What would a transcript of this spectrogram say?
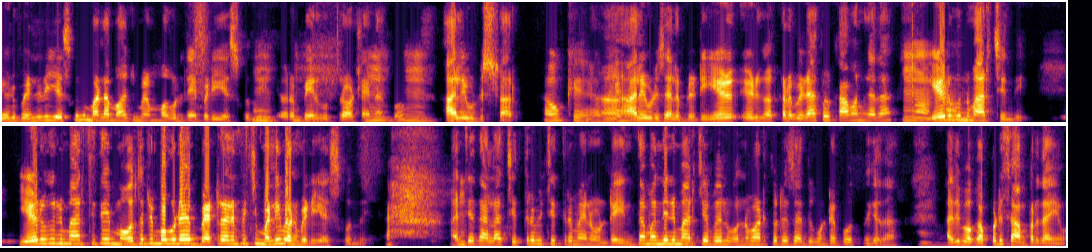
ఏడు పెళ్ళిళ్ళు చేసుకుని మళ్ళీ మొదటి మగుడినే పెళ్ళి చేసుకుంది. ఎవరో పేరు గుర్తురావట్లేదు నాకు. Hollywood star. Okay Hollywood celebrity. ఏడు ఏడు అక్కడ విడాకులు కామన్ కదా. ఏడుగురిని మార్చింది. ఏడుగురిని మార్చితే మొదటి మొగుడే బెటర్ అనిపించి మళ్ళీ వాడిని పెళ్ళి చేసుకుంది. అంచేత అలా చిత్ర విచిత్రమైన ఉంటాయి. ఇంతమందిని మార్చే బదులు ఉన్నవాటితోటే సర్దుకుంటే పోతుంది కదా. అది ఒకప్పటి సాంప్రదాయం.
